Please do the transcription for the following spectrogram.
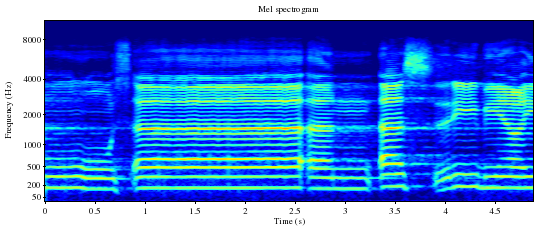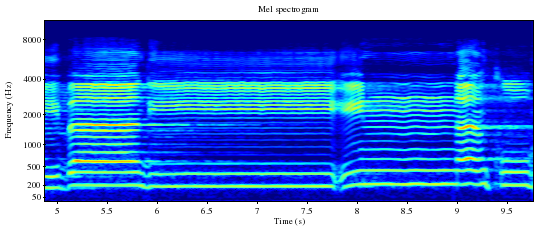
موسى أن أسر بعبادي إنكم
